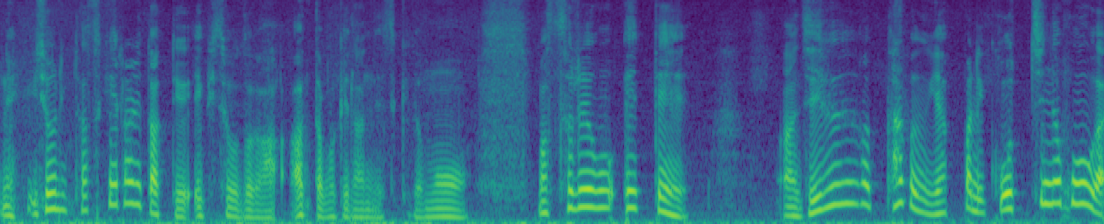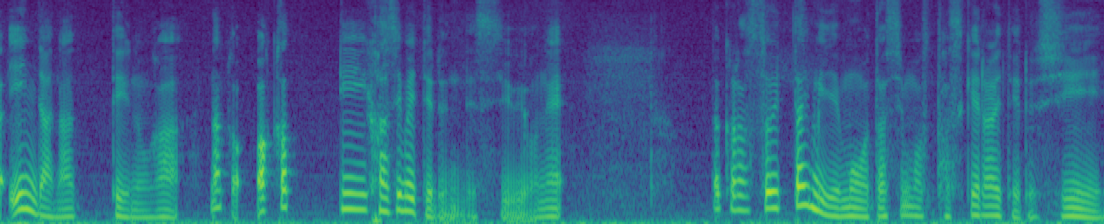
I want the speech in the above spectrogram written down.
ね非常に助けられたっていうエピソードがあったわけなんですけども、まあ、それを得てあ自分は多分やっぱりこっちの方がいいんだなっていうのがなんか分かり始めてるんですよね。だからそういった意味でも私も助けられてるし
